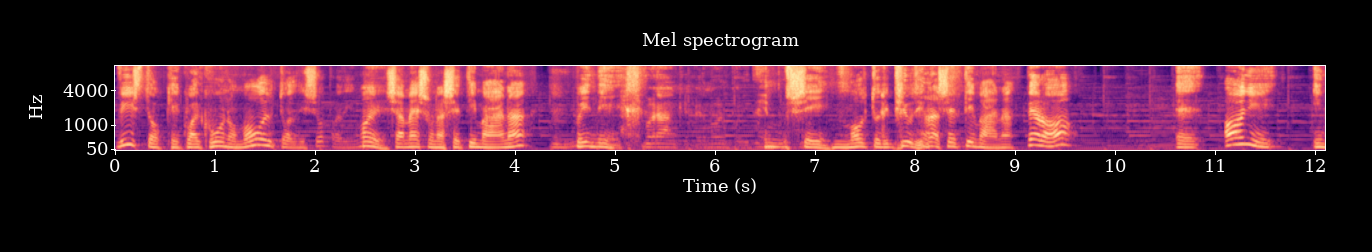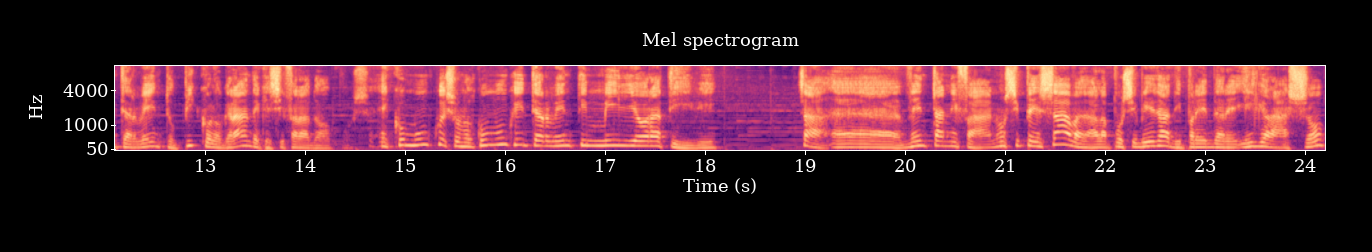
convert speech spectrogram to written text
Visto che qualcuno molto al di sopra di noi ci ha messo una settimana, Mhm. quindi vorrà anche per noi un po' di tempo. Sì, molto di più di una settimana, però eh, ogni intervento piccolo o grande che si farà dopo è comunque, sono comunque interventi migliorativi. Sa, eh, vent'anni fa non si pensava alla possibilità di prendere il grasso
